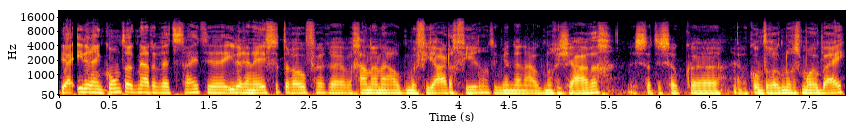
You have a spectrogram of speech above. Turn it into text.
Ja, iedereen komt ook naar de wedstrijd. Uh, iedereen heeft het erover. Uh, we gaan daarna ook mijn verjaardag vieren, want ik ben daarna ook nog eens jarig. Dus dat, is ook, uh, ja, dat komt er ook nog eens mooi bij.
